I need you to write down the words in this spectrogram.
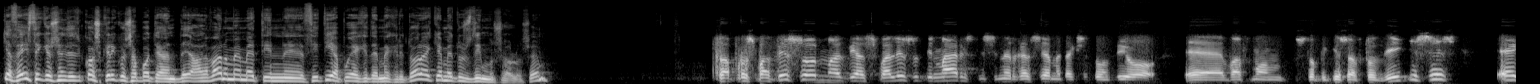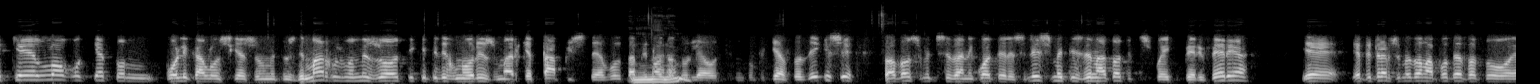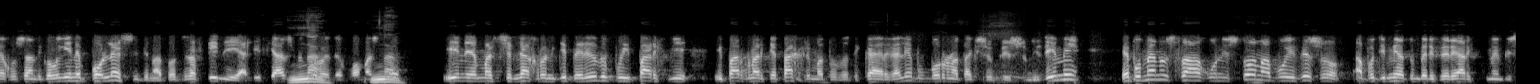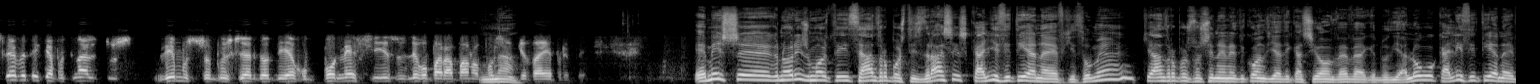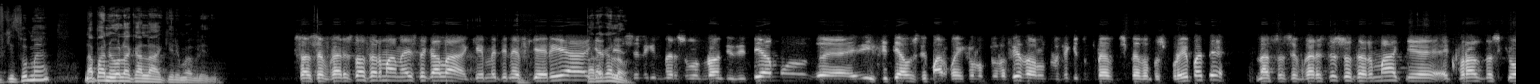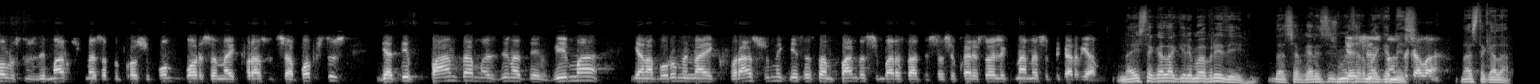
Και θα είστε και ο συνδετικός κρίκος από ό,τι αντιλαμβάνομαι με την ε, θητεία που έχετε μέχρι τώρα και με τους Δήμους όλους. Ε; Θα προσπαθήσω να διασφαλίσω την άριστη συνεργασία μεταξύ των δύο ε, βαθμών της τοπικής αυτοδιοίκησης ε, και λόγω και των πολύ καλών σχέσεων με τους δημάρχους νομίζω ότι και επειδή γνωρίζουμε αρκετά πιστεύω, τα ναι, ναι. το λέω την τοπική αυτοδιοίκηση, θα δώσουμε τις ιδανικότερες λύσεις με τις δυνατότητες που έχει η περιφέρεια και επιτρέψτε εδώ να πω, δεν θα το έχω σαν δικολογία, είναι πολλές οι δυνατότητες, αυτή είναι η αλήθεια, ας μην κοροϊδευόμαστε. Είναι, είμαστε σε μια χρονική περίοδο που υπάρχει, υπάρχουν αρκετά χρηματοδοτικά εργαλεία που μπορούν να τα αξιοποιήσουν οι Δήμοι Επομένως θα αγωνιστώ να βοηθήσω από τη μία τον Περιφερειάρχη που με εμπιστεύεται και από την άλλη τους Δήμους τους οποίους ξέρετε ότι έχω πονέσει ίσως λίγο παραπάνω από όσο και θα έπρεπε. Εμείς ε, γνωρίζουμε ότι είσαι άνθρωπος της δράσης, καλή θητεία να ευχηθούμε και άνθρωπος των συνενετικών διαδικασιών βέβαια και του διαλόγου. Καλή θητεία να ευχηθούμε να πάνε όλα καλά κύριε Μαυρίδη. Σας ευχαριστώ θερμά να είστε καλά και με την ευκαιρία Παρακαλώ. γιατί σε λίγες μέρες ολοκληρώνω τη θητεία μου ε, η θητεία ως Δημάρχου έχει ολοκληρωθεί θα ολοκληρωθεί και το πνεύμα της ΠΕΔ όπως προείπατε να σας ευχαριστήσω θερμά και εκφράζοντας και όλους τους δημάρχους μέσα από το πρόσωπό μου μπόρεσα να εκφράσω τις απόψεις τους γιατί πάντα μας δίνατε βήμα για να μπορούμε να εκφράσουμε και ήσασταν πάντα συμπαραστάτες. Σας ευχαριστώ ειλικρινά μέσα από την καρδιά μου. Να είστε καλά κύριε Μαυρίδη. Να σας ευχαριστήσουμε θερμά και εμείς. Να είστε καλά. Να είστε καλά.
